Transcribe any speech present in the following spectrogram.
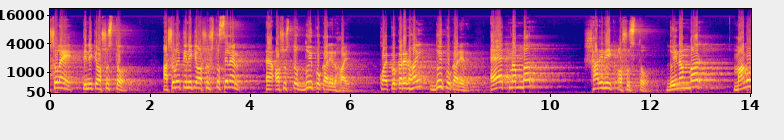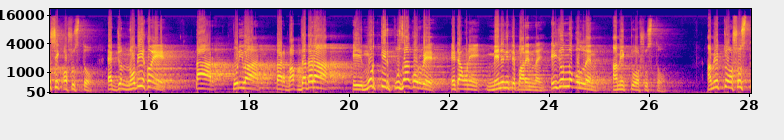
আসলে তিনি কি অসুস্থ? আসলে তিনি কি অসুস্থ ছিলেন? হ্যাঁ অসুস্থ দুই প্রকারের হয়। কয় প্রকারের হয়? দুই প্রকারের। এক নাম্বার, শারীরিক অসুস্থ। দুই নাম্বার, মানসিক অসুস্থ। একজন নবী হয়ে তার পরিবার তার বাপদাদারা এই মূর্তির পূজা করবে, এটা উনি মেনে নিতে পারেন নাই। এই জন্য বললেন, আমি একটু অসুস্থ। আমি একটু অসুস্থ।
